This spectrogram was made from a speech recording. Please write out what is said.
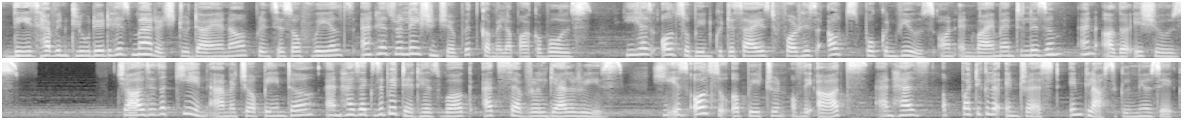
These have included his marriage to Diana, Princess of Wales, and his relationship with Camilla Parker Bowles. He has also been criticized for his outspoken views on environmentalism and other issues. Charles is a keen amateur painter and has exhibited his work at several galleries. He is also a patron of the arts and has a particular interest in classical music.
